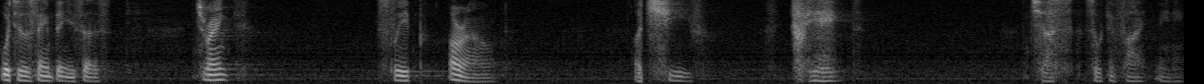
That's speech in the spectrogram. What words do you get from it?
which is the same thing he says drink, sleep around, achieve, create, just so we can find meaning.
